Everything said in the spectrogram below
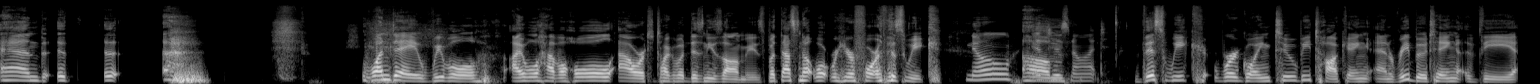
and it. it one day we will. I will have a whole hour to talk about Disney zombies, but that's not what we're here for this week. No, Um, it is not. This week, we're going to be talking and rebooting the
